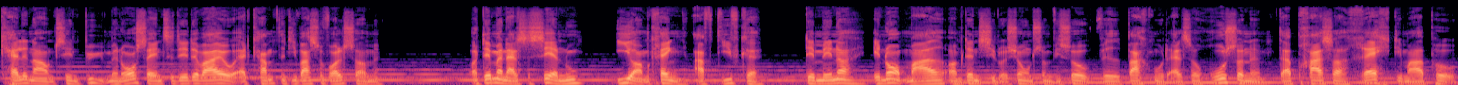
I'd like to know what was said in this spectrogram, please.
kaldenavn til en by, men årsagen til det, det var jo, at kampene de var så voldsomme. Og det, man altså ser nu i og omkring Avdivka, det minder enormt meget om den situation, som vi så ved Bakhmut, altså russerne, der presser rigtig meget på.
